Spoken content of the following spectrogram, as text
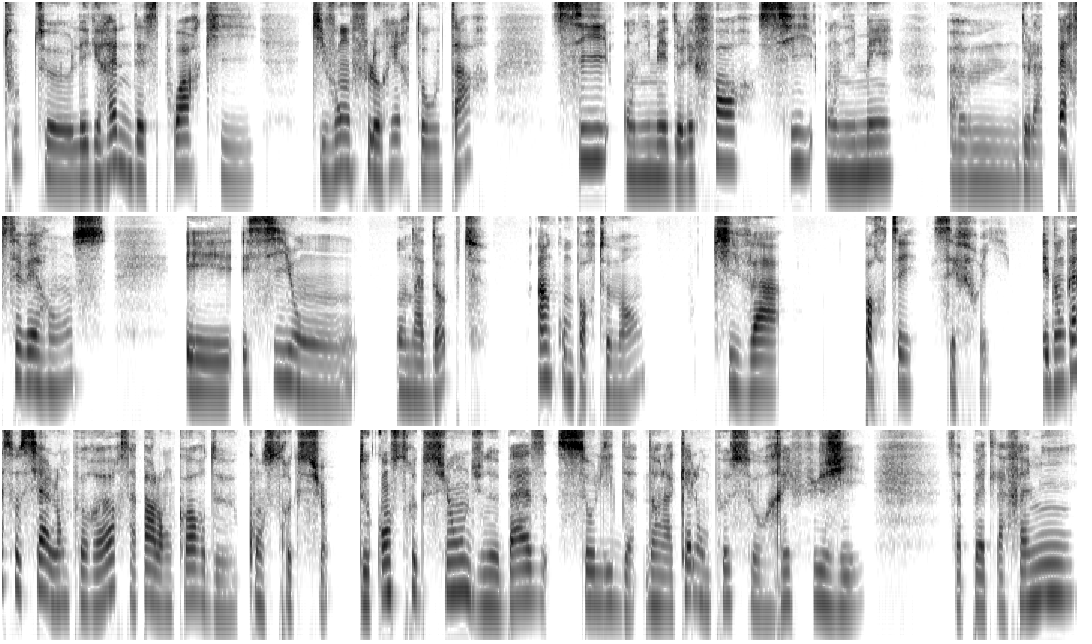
toutes euh, les graines d'espoir qui vont fleurir tôt ou tard. Si on y met de l'effort, si on y met euh, de la persévérance, et, si on adopte un comportement qui va porter ses fruits. Et donc associé à l'empereur, ça parle encore de construction de construction d'une base solide dans laquelle on peut se réfugier. Ça peut être la famille,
